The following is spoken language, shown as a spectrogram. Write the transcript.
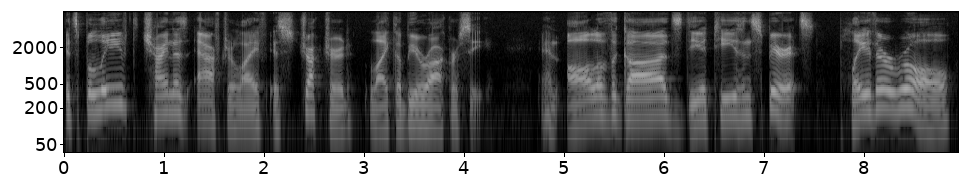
it's believed China's afterlife is structured like a bureaucracy, and all of the gods, deities, and spirits play their role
